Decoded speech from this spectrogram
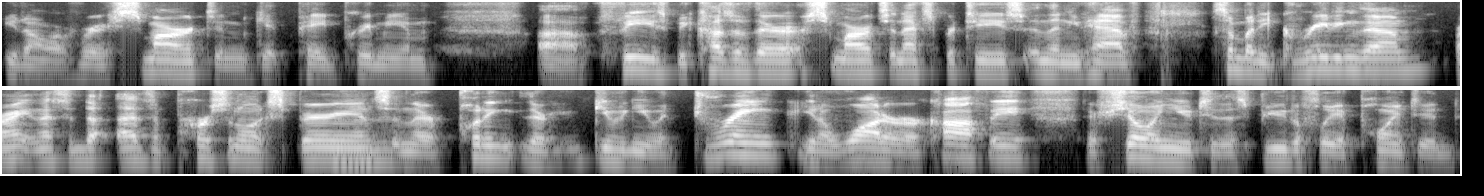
you know are very smart and get paid premium uh, fees because of their smarts and expertise and then you have somebody greeting them right? And that's a that's a personal experience mm-hmm. and they're putting they're giving you a drink you know water or coffee. They're showing you to this beautifully appointed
